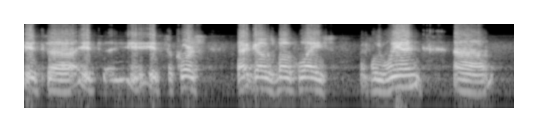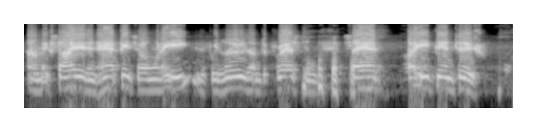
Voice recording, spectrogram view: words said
it's uh, it's it's of course that goes both ways. If we win, uh, I'm excited and happy, so I want to eat. And if we lose, I'm depressed and sad. I eat then too.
